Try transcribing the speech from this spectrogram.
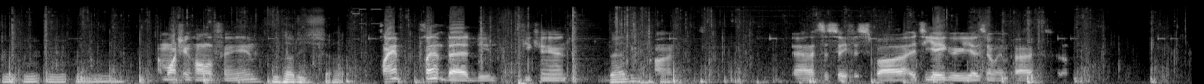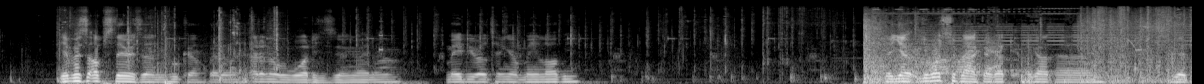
Mm, mm, mm, mm, I'm watching Hall of Fame. Nutty shot. Plant, plant bed, dude, if you can. Bed. On. Yeah, that's the safest spot. It's Jaeger. He has no impact. So. Yeah, but it's upstairs and hookah, by the way. I don't know what he's doing right now. Maybe rotating up main lobby. But yeah, you watch the back. I got, I got, uh, VIP.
